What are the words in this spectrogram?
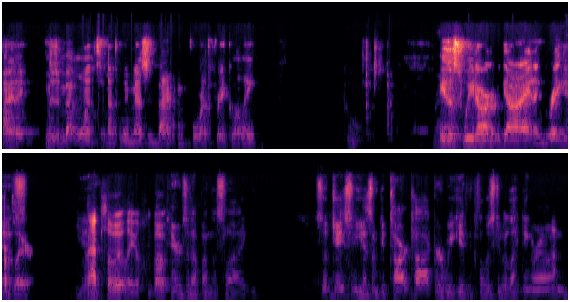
I use him about once a month. We message back and forth frequently. Cool. He's a sweetheart of a guy and a great guitar Yes. player. Yeah. Absolutely, both. tears it up on the slide. So, Jason, you got some guitar talk? Or are we getting close to a lightning round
